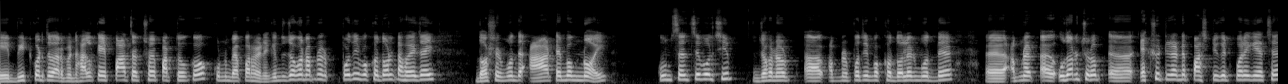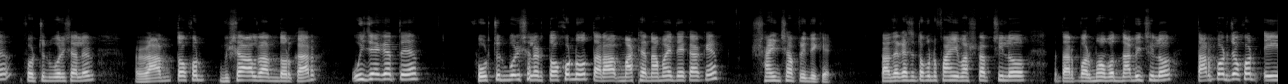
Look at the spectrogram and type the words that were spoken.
এ বিট করতে পারবেন। হালকা এই পাঁচ আর ছয় পার্থক্য কোনো ব্যাপার হয় না। কিন্তু যখন আপনার প্রতিপক্ষ দলটা হয়ে যায়, দশের মধ্যে আট এবং নয়, কোন সেন্সে বলছি? যখন আপনার প্রতিপক্ষ দলের মধ্যে আপনার উদাহরণস্বরূপ একষট্টি রানে পাঁচটি উইকেট পড়ে গিয়েছে ফরচুন বরিশালের। রান তখন বিশাল রান দরকার। ওই জায়গাতে ফরচুন বরিশালের তখনও তারা মাঠে নামায় দেখাকে, শাহিন সাফরিদিকে। তাদের কাছে তখন ফাহিম আশরাফ ছিল, তারপর মোহাম্মদ নাবি ছিল। তারপর যখন এই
